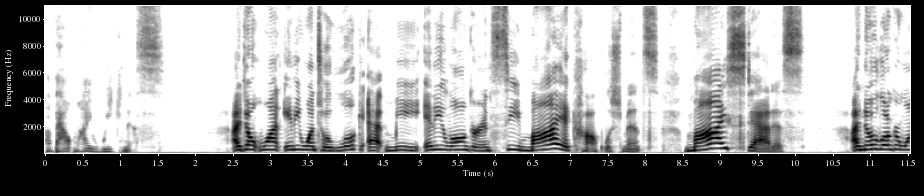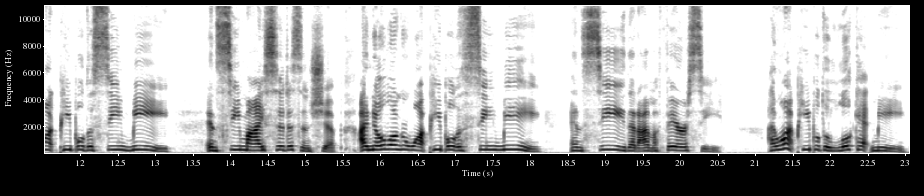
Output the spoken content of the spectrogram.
about my weakness. I don't want anyone to look at me any longer and see my accomplishments, my status. I no longer want people to see me and see my citizenship. I no longer want people to see me and see that I'm a Pharisee. I want people to look at me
